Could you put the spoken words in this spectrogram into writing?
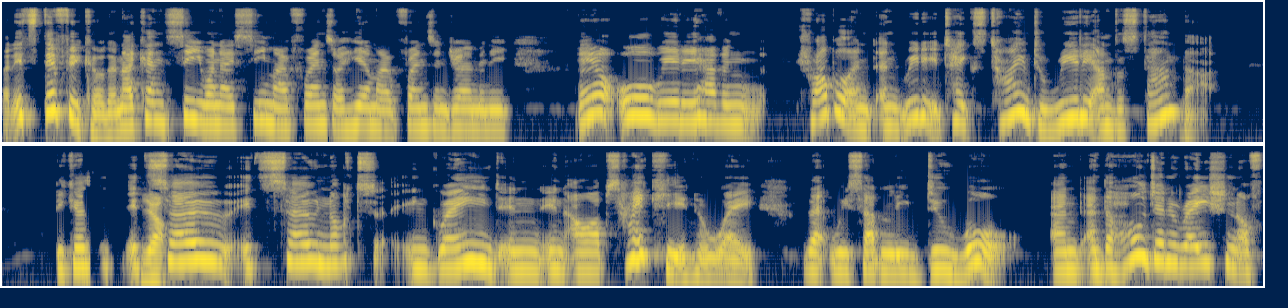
But it's difficult. And I can see when I see my friends or hear my friends in Germany, they are all really having trouble. And, and really, it takes time to really understand that because it's yeah. so it's so not ingrained in in our psyche in a way that we suddenly do war and and the whole generation of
